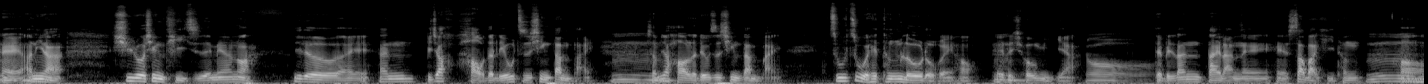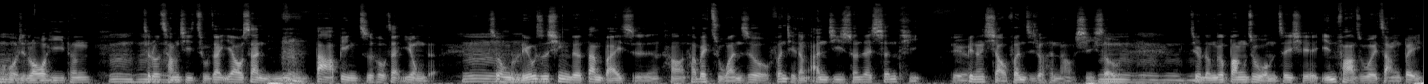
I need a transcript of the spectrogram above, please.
嘿，啊，你那虚弱性体质怎么样喏？那个诶，咱比较好的流质性蛋白，嗯，什么叫好的流质性蛋白？煮煮迄汤落落诶吼，迄个臭物件。哦，特别咱台南诶，迄沙白鱼汤，嗯，哦，或者老鱼汤，嗯，这都长期煮在药膳里面，大病之后再用的，嗯，这种流质性的蛋白质，哈，它被煮完之后分解成氨基酸，在身体变成小分子就很好吸收，嗯嗯嗯，就能够帮助我们这些银发族的长辈，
